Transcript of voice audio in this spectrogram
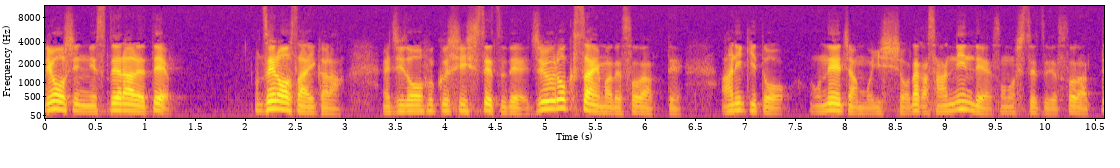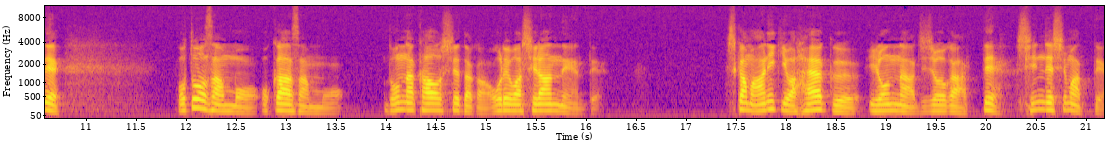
両親に捨てられて0歳から児童福祉施設で16歳まで育って兄貴とお姉ちゃんも一緒。だから3人でその施設で育ってお父さんもお母さんもどんな顔してたか俺は知らんねんって。しかも兄貴は早くいろんな事情があって死んでしまってん。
